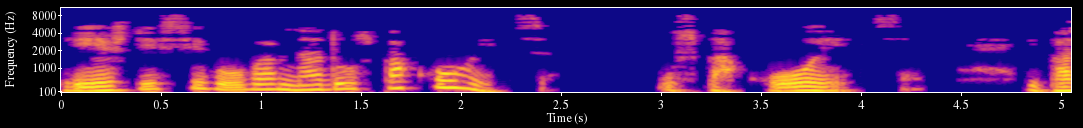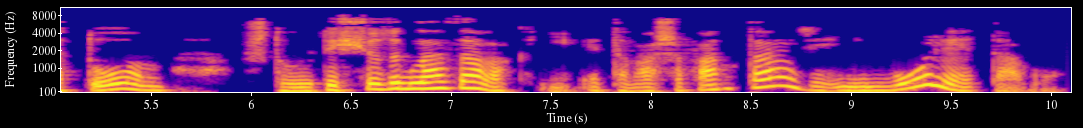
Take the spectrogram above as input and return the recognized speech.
Прежде всего вам надо успокоиться, успокоиться. И потом, что это еще за глаза в окне? Это ваша фантазия, не более того.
